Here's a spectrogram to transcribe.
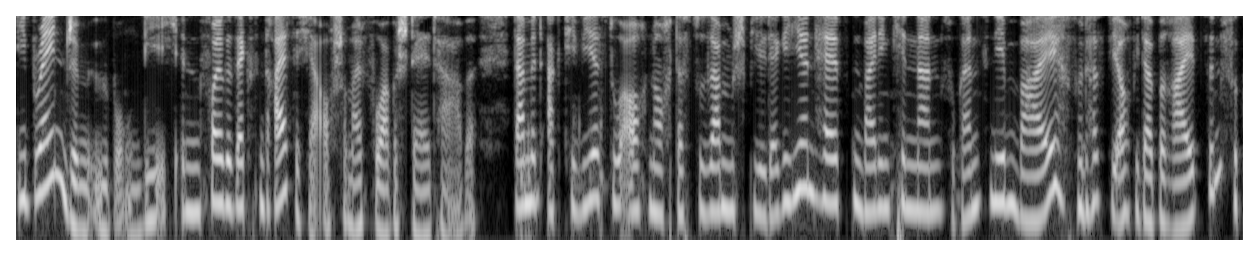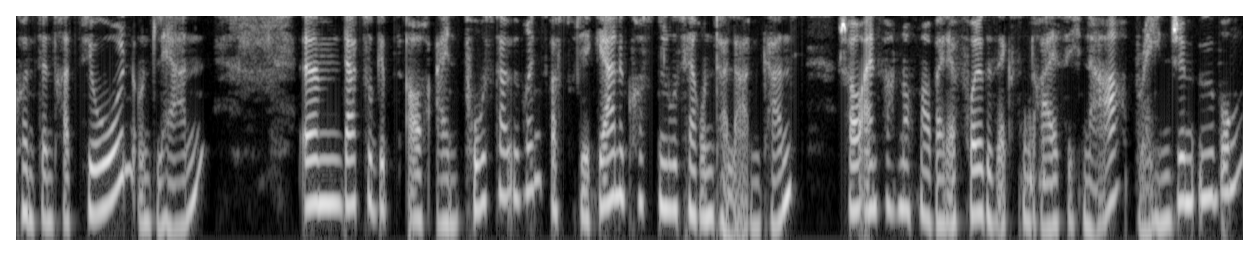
die Brain Gym Übungen, die ich in Folge 36 ja auch schon mal vorgestellt habe. Damit aktivierst du auch noch das Zusammenspiel der Gehirnhälften bei den Kindern so ganz nebenbei, sodass die auch wieder bereit sind für Konzentration und Lernen. Ähm, dazu gibt's auch ein Poster übrigens, was du dir gerne kostenlos herunterladen kannst. Schau einfach nochmal bei der Folge 36 nach, Brain Gym Übungen.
